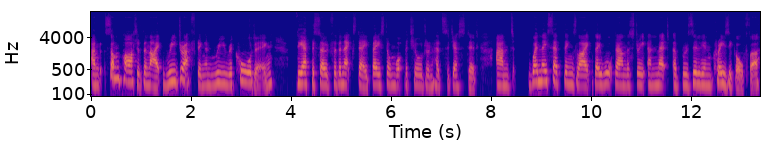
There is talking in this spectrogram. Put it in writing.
and some part of the night redrafting and re recording the episode for the next day based on what the children had suggested. And when they said things like they walked down the street and met a Brazilian crazy golfer,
